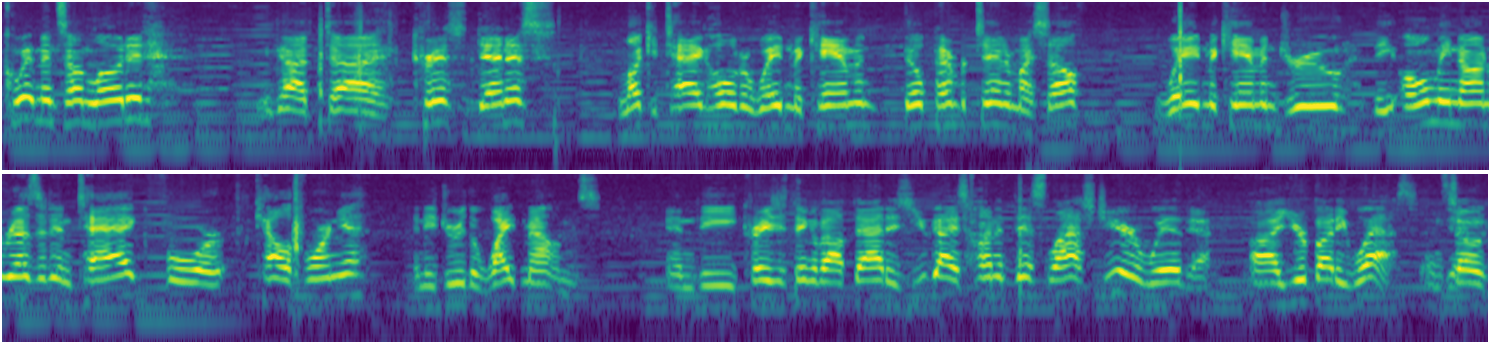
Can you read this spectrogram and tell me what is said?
Equipment's unloaded. We got uh, Chris, Dennis, lucky tag holder Wade McCammond, Bill Pemberton, and myself. Wade McCammond drew the only non-resident tag for California, and he drew the White Mountains. And the crazy thing about that is you guys hunted this last year with uh, your buddy Wes. And so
